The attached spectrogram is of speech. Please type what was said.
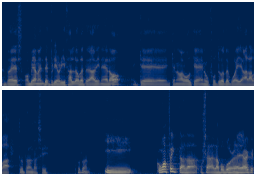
Entonces, obviamente priorizas lo que te da dinero que, que no algo que en un futuro te puede llegar a dar. Total, Así. total. ¿Y cómo afecta la, o sea, la popularidad, que-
